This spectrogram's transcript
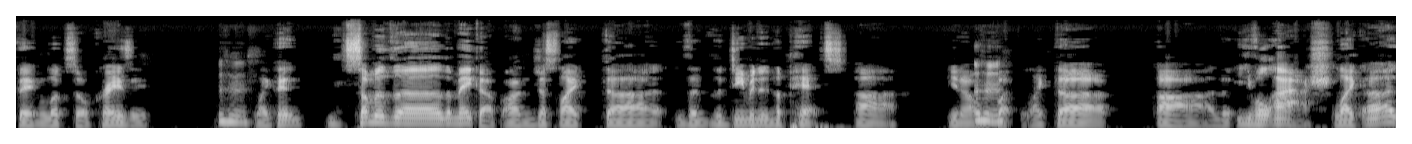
thing look so crazy. hmm Like they, some of the the makeup on just like the the the demon in the pit, uh, you know, Mhm. but like the uh the evil ash, like uh,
